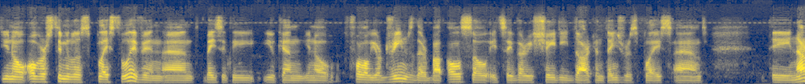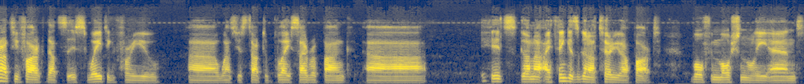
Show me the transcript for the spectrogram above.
you know overstimulus place to live in. And basically, you can you know follow your dreams there, but also it's a very shady, dark, and dangerous place. And the narrative arc that is waiting for you uh, once you start to play Cyberpunk uh, it's gonna i think it's gonna tear you apart both emotionally and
